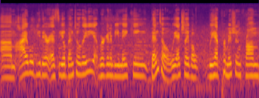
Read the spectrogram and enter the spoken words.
Um, I will be there as the Obento lady. We're going to be making bento. We actually have a, we have permission from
